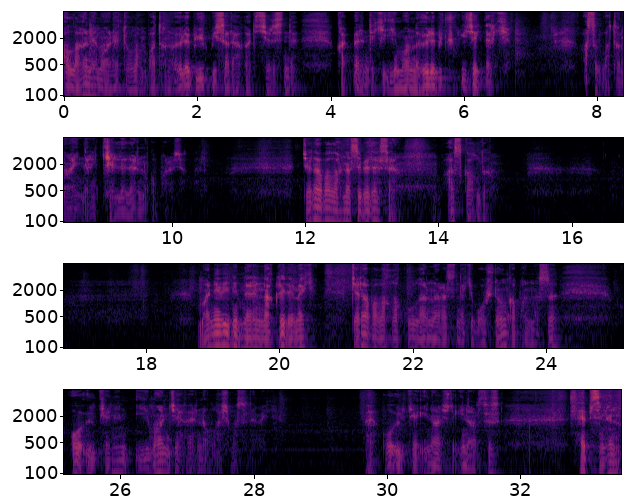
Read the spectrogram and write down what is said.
Allah'ın emaneti olan vatana öyle büyük bir sadakat içerisinde kalplerindeki imanla öyle bir kükreyecekler ki asıl vatan hainlerin kellelerini koparacaklar. Cenab-ı Allah nasip ederse az kaldı. Manevi ilimlerin nakli demek Cenab-ı Allah'la kulların arasındaki boşluğun kapanması o ülkenin iman cevherine ulaşması demek. Ve o ülke inançlı, inançsız hepsinin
